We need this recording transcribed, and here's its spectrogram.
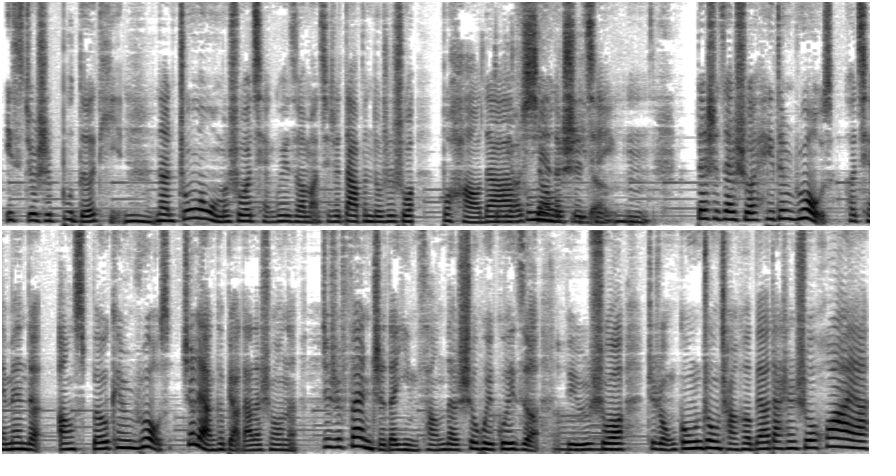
意思就是不得体。嗯那中文我们说潜规则嘛，其实大部分都是说不好的、啊、负面的事情。嗯嗯，但是在说 hidden rules 和前面的 unspoken rules 这两个表达的时候呢，就是泛指的隐藏的社会规则，比如说这种公众场合不要大声说话呀，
